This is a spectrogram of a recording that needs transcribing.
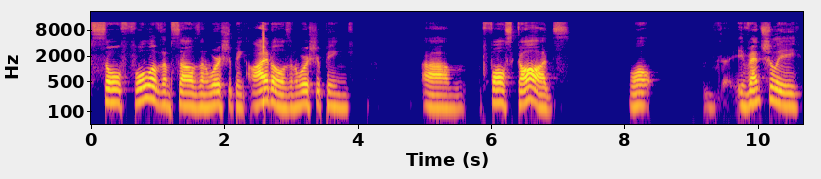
so full of themselves and worshiping idols and worshiping um, false gods, well, eventually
